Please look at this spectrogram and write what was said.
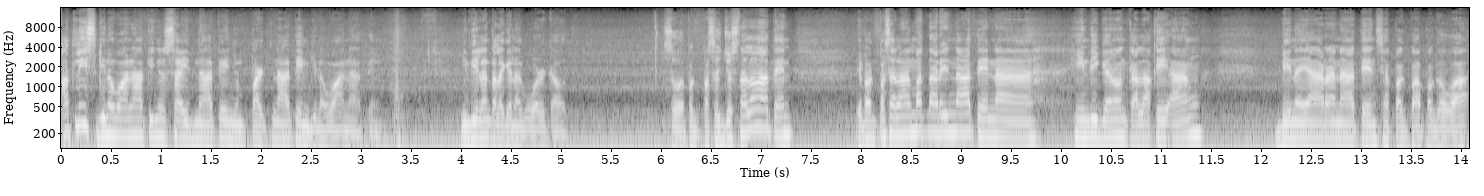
At least ginawa natin yung side natin, yung part natin, ginawa natin. Hindi lang talaga nag-workout. So ipagpasa Diyos na lang natin, ipagpasalamat na rin natin na hindi ganon kalaki ang binayaran natin sa pagpapagawa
